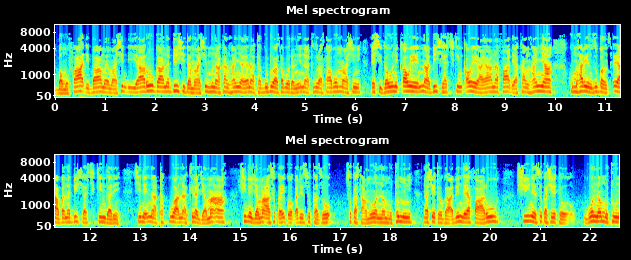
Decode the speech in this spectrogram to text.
ba mu faɗi ba mai mashin ɗi ya ruga na bishi da mashin. Muna kan hanya yana ta guduwa saboda ni ina tura sabon mashin. Ya shiga wani ƙauye ina bishi har cikin ƙauye yaya na faɗi a kan hanya. Kuma har yanzu ban tsaya ba na bishi har cikin gari. Shine ina ta kuwa ina kira jama'a. Shine jama'a suka yi ƙoƙari suka zo suka samu wannan mutumin na ce to ga abin da ya faru. Shine suka ce to wannan mutum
